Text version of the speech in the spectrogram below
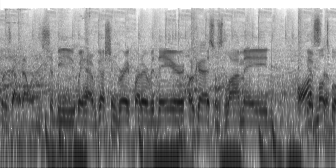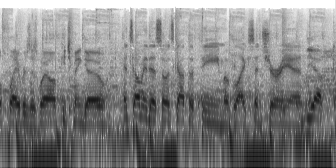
What is that one? That one should be. We have Gush and Grape right over there. Okay. This one's limeade. Awesome. multiple flavors as well. Peach mango. And tell me this, so it's got the theme of like Centurion, Yep, kind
